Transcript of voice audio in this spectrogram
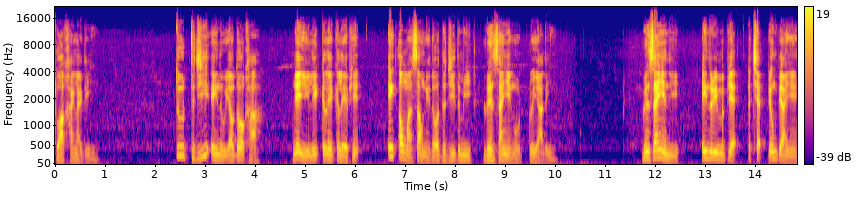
သွားခိုင်းလိုက်သည်သူတကြီးအိမ်သို့ရောက်သောအခါမျက်ရည်လေးကလဲကလဲဖြင့်အိမ်အောက်မှစောင့်နေသောတကြီးသမီးလွင်ဆိုင်ရင်ကို တွေ့ရသည်လွင်ဆိုင်ရင်သည်အိန္ဒြေမပြက်တစ်ချက်ပြုံးပြရင်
